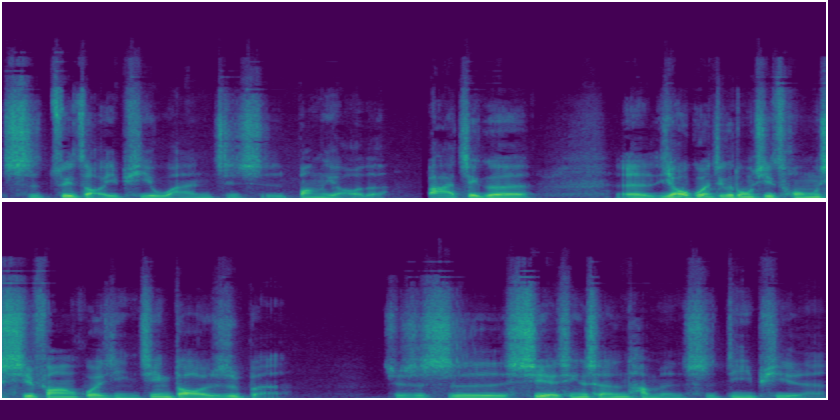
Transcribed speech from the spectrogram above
是最早一批玩就是邦摇的，把这个，呃，摇滚这个东西从西方或引进到日本，就是是谢行神他们是第一批人，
